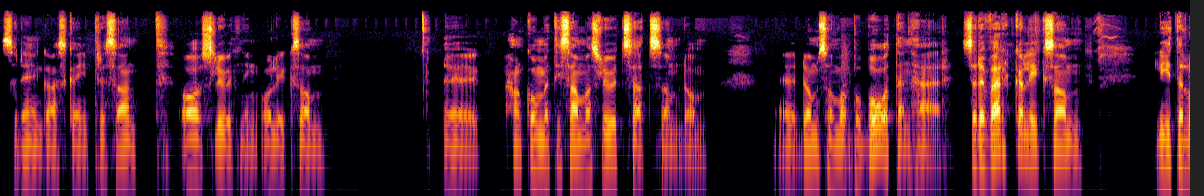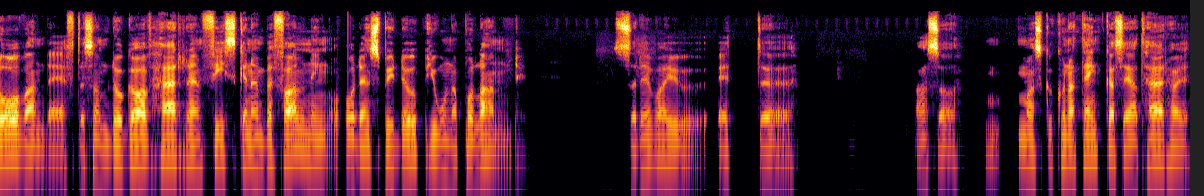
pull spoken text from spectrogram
Så det är en ganska intressant avslutning och liksom eh, han kommer till samma slutsats som de, Eh, de som var på båten här. Så det verkar liksom lite lovande eftersom då gav Herren fisken en befallning och den spydde upp Jona på land. Så det var ju ett, eh, alltså man skulle kunna tänka sig att här har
